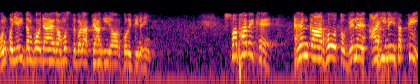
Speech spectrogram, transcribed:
उनको यही दम्भ हो जाएगा, मुझसे बड़ा त्यागी और कोई भी नहीं। स्वाभाविक है। अहंकार हो तो विनय आ ही नहीं सकती।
